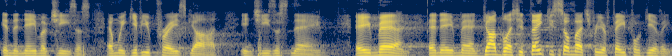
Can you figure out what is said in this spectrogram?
in the name of Jesus. And we give you praise, God, in Jesus' name. Amen and amen. God bless you. Thank you so much for your faithful giving.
